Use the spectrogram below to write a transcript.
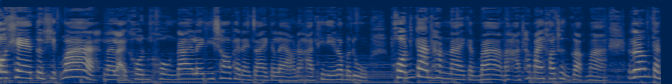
โอเคตัวคิดว่าหลายๆ คนคงได้เลขที่ชอบภายในใจกันแล้วนะคะ ทีนี้เรามาดูผลการทำนายกันบ้างนะคะทำไมเขาถึงกลับมา เริ่มกัน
